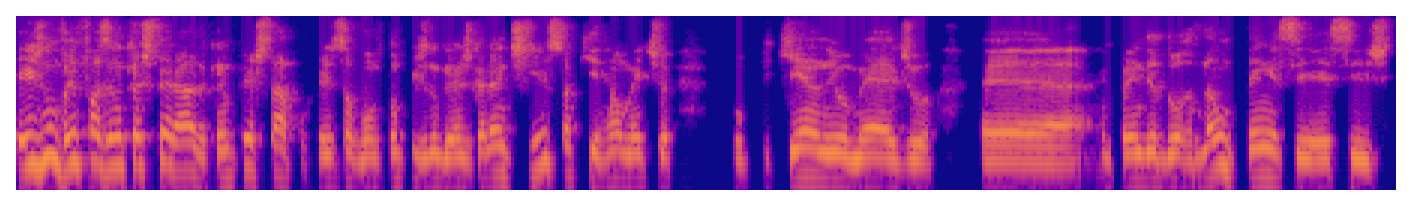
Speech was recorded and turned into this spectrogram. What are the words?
eles não vêm fazendo o que é esperado, que é emprestar, porque eles só vão estão pedindo grandes garantias, só que realmente o pequeno e o médio é, empreendedor não tem esse, esses,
